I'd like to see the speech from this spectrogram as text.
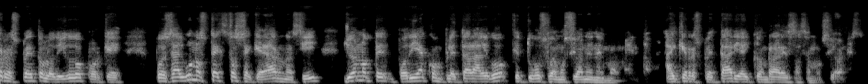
respeto lo digo porque pues algunos textos se quedaron así. Yo no podía completar algo que tuvo su emoción en el momento. Hay que respetar y hay que honrar esas emociones.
